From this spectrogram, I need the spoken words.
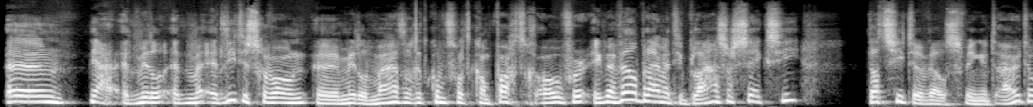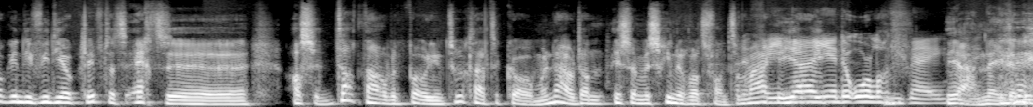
Ehm, ja, het, middel, het, het lied is gewoon eh, middelmatig. Het komt wat kampachtig over. Ik ben wel blij met die blazerssectie. Dat ziet er wel swingend uit, ook in die videoclip. Dat is echt, eh, als ze dat nou op het podium terug laten komen, nou, dan is er misschien nog wat van te maken. Jij... Jij, ben je de oorlog niet mee. ja, nee, dat ben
